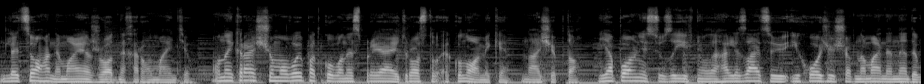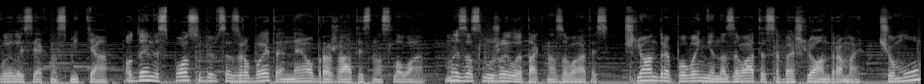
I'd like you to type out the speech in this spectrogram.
Для цього немає жодних аргументів. У найкращому випадку вони сприяють росту економіки, начебто. Я повністю за їхню легалізацію і хочу, щоб на мене не дивилися як на сміття. Один із способів це зробити не ображатись на слова. Ми заслужили так називатись. Шльондри повинні називати себе шльондрами. Чому?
